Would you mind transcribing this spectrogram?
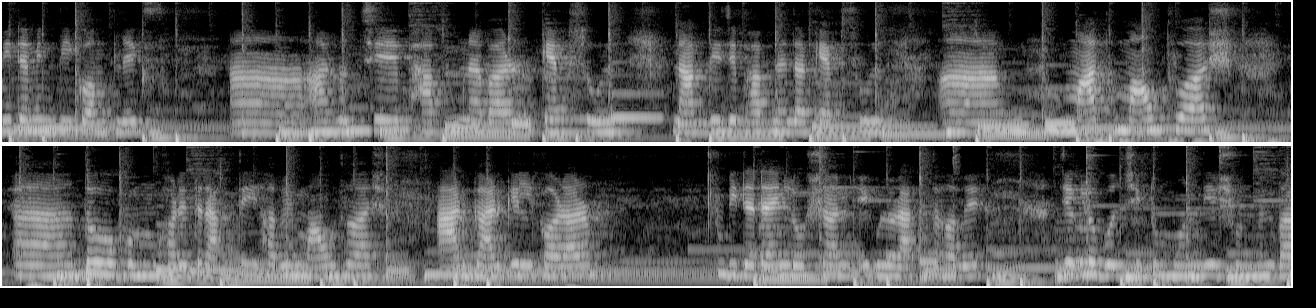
vitamin B complex আর হচ্ছে ভাবনাবার ক্যাপসুল নাক দিয়ে যে ভাপ নেয় তার ক্যাপসুল মাথ মাউথ ওয়াশ তো ঘরেতে রাখতেই হবে মাউথ ওয়াশ আর গার্গেল করার বিটাডাইন লোশন এগুলো রাখতে হবে। যেগুলো বলছি একটু মন দিয়ে শুনবেন বা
